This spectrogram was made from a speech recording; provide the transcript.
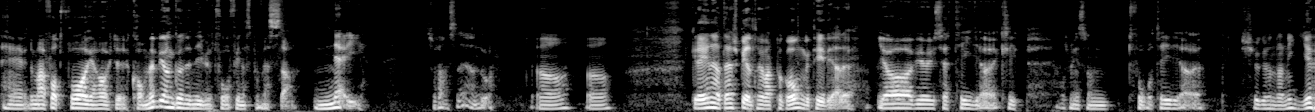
eh, de har fått frågan rakt ut. Kommer Björn Gulden Nivio 2 finnas på mässan? Nej. Så fanns det ändå. Ja, ja. Grejen är att det här spelet har varit på gång tidigare. Ja, vi har ju sett tidigare klipp. Åtminstone två tidigare. 2009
